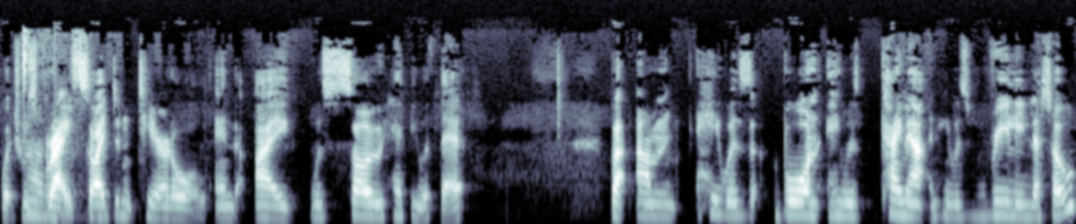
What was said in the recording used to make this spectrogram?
which was Oh, great. nice. So I didn't tear at all, and I was so happy with that. But um, he was born. He was came out, and he was really little.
